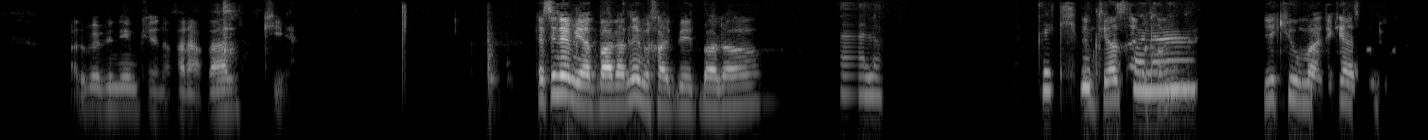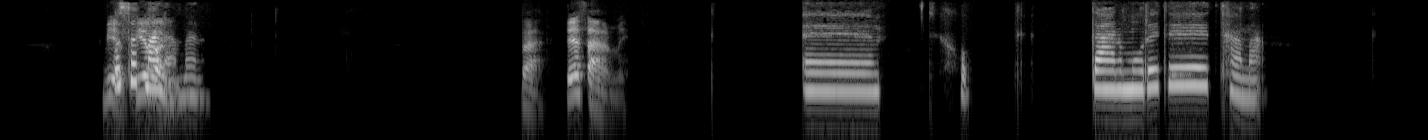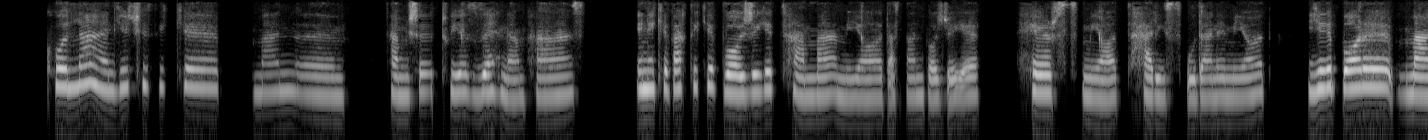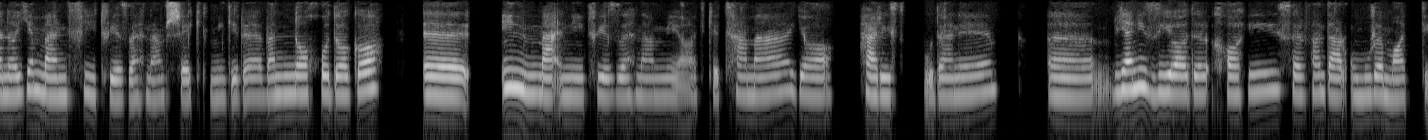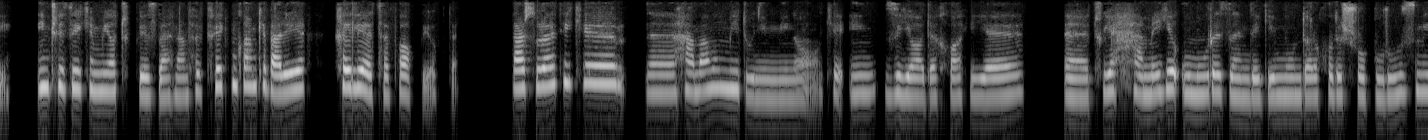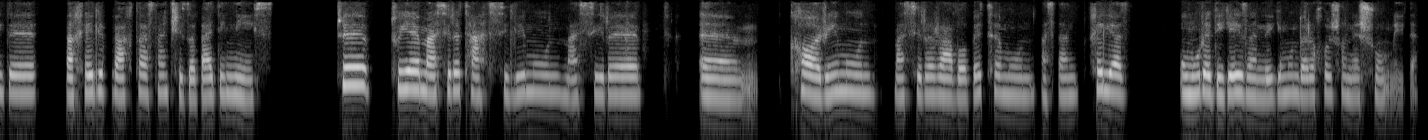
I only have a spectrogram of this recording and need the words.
حالا ببینیم که نفر اول کیه. کسی نمیاد بالا؟ نمی‌خواید بیاید بالا؟ بله امتیاز یکی اومد یکی از اون بیا استاد بیا منم منم. بله بفرمایید. خب. در مورد طمع. کلا یه چیزی که من همیشه توی ذهنم هست اینه که وقتی که واژه طمع میاد اصلا واژه هرس میاد حریص بودن میاد یه بار معنای منفی توی ذهنم شکل می‌گیره و ناخداگاه این معنی توی ذهنم میاد که طمع یا حریص بودنه یعنی زیاده خواهی صرفا در امور مادی. این چیزی که میاد توی ذهنم. فکر می‌کنم که برای خیلی اتفاق بیفته. در صورتی که هممون می‌دونیم اینو که این زیاده خواهیه توی همه امور زندگیمون داره خودش رو بروز میده و خیلی وقتا اصلا چیز بدی نیست. چه توی مسیر تحصیلیمون مسیر کاریمون مسیر روابطمون اصلا خیلی از امور دیگه زندگیمون داره خودش رو نشون میده.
